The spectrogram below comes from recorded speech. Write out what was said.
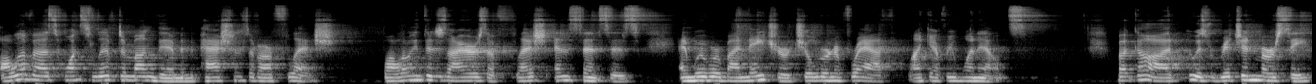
All of us once lived among them in the passions of our flesh, following the desires of flesh and senses and we were by nature children of wrath like everyone else. But God, who is rich in mercy,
